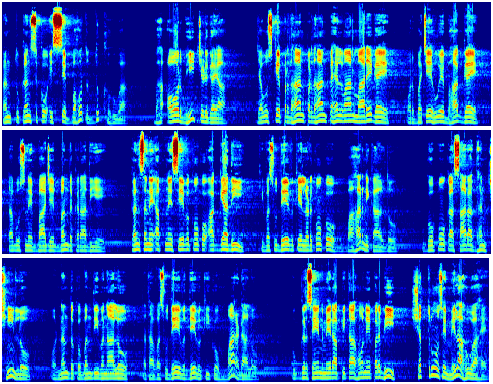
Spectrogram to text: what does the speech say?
परंतु कंस को इससे बहुत दुख हुआ। वह और भी चिढ़ गया। जब उसके प्रधान प्रधान पहलवान मारे गए और बचे हुए भाग गए, तब उसने बाजे बंद करा दिए। कंस ने अपने सेवकों को आज्ञा दी कि वसुदेव के लड़कों को बाहर निकाल दो। गोपों का सारा धन छीन लो और नंद को बंदी बना लो तथा वसुदेव देवकी को मार डालो। उग्रसेन मेरा पिता होने पर भी शत्रुओं से मिला हुआ है,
